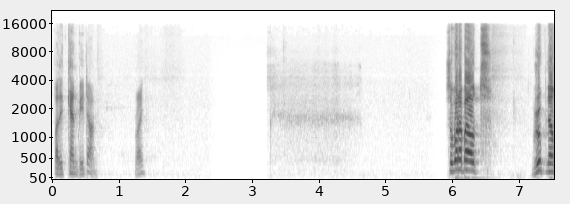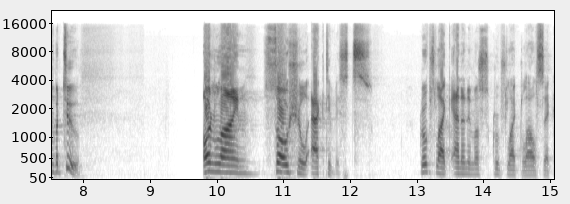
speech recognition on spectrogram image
but it can be done, right? So what about group number two? Online social activists. Groups like Anonymous, groups like LulzSec.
